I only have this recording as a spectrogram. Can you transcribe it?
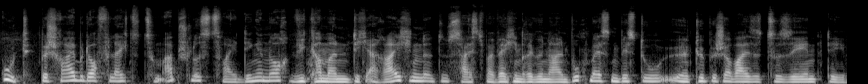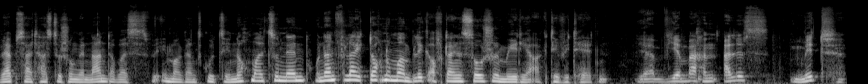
Gut, beschreibe doch vielleicht zum Abschluss zwei Dinge noch. Wie kann man dich erreichen? Das heißt, bei welchen regionalen Buchmessen bist du äh, typischerweise zu sehen? Die Website hast du schon genannt, aber es ist immer ganz gut, sie nochmal zu nennen. Und dann vielleicht doch nochmal einen Blick auf deine Social-Media-Aktivitäten. Ja, wir machen alles mit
